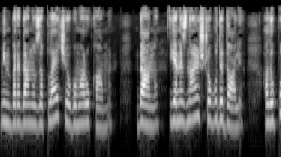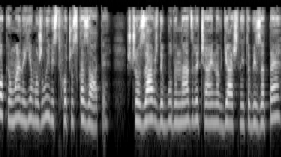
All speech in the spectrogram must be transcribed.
Він бере Дану за плечі обома руками. Дано, я не знаю, що буде далі, але поки у мене є можливість, хочу сказати, що завжди буду надзвичайно вдячний тобі за те,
